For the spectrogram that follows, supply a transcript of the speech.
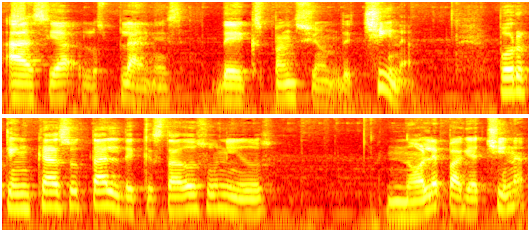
hacia los planes de expansión de China. Porque en caso tal de que Estados Unidos no le pague a China,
